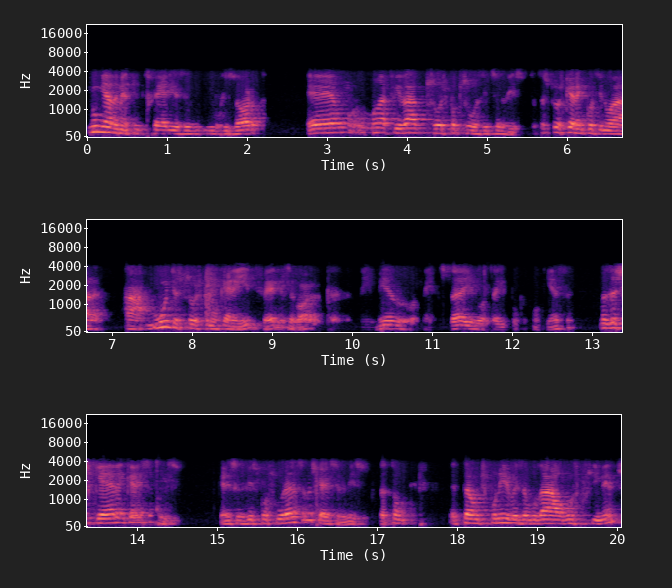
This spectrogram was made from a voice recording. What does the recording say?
nomeadamente de férias e o resort, é uma atividade de pessoas para pessoas e de serviço. Portanto, as pessoas querem continuar. Há muitas pessoas que não querem ir de férias agora, medo, ou têm receio, ou têm pouca confiança, mas as que querem, querem serviço. Querem serviço com segurança, mas querem serviço. Portanto, estão, estão disponíveis a mudar alguns procedimentos.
